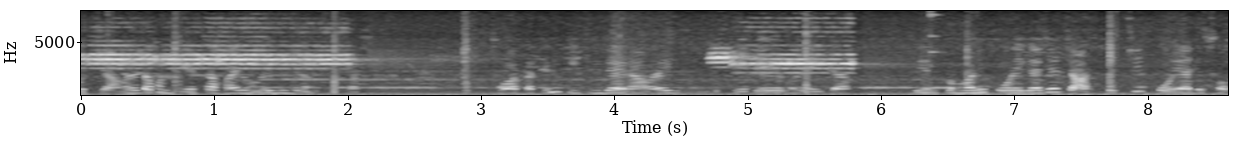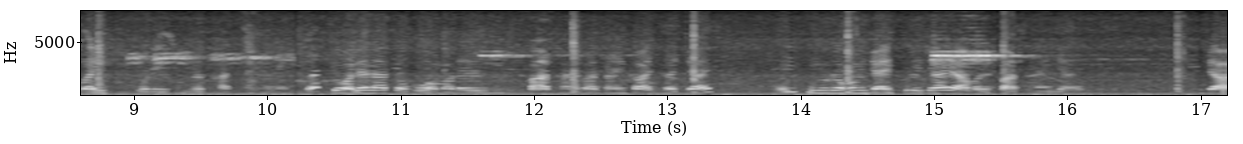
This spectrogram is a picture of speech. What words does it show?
করছি আমাদের তখন ডেটটা হয় অনেক দিন সরকার থেকে কিছুই দেয় না আমরা এই খেটে মানে এইটা রেল কোম্পানি পড়ে গেছে চাষ করছি পড়ে আছে সবাই করে এখানে খাচ্ছে। তা চলে না তবু আমাদের কারখানা কারখানায় কাজ হয়ে যায়। ওই কোনো রকম যাই করে যায় আবার কারখানায় যায়। যা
